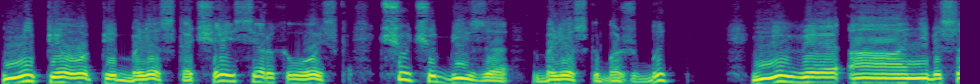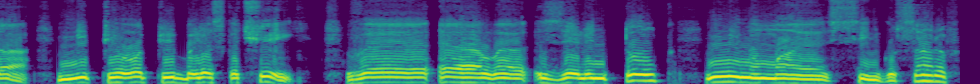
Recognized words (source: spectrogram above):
Ни пиопи блеск очей серых войск, Чучу-биза блеск божбы, Ниве а небеса, ми пиопи блеск очей, В эва зелень толп, мимо мая синь гусаров,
